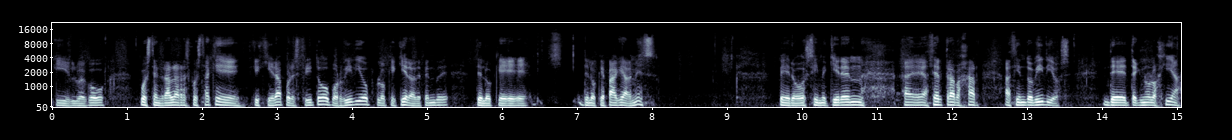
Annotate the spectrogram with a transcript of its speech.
y luego pues tendrá la respuesta que, que quiera por escrito o por vídeo, lo que quiera, depende de lo que, de lo que pague al mes. Pero si me quieren eh, hacer trabajar haciendo vídeos de tecnología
